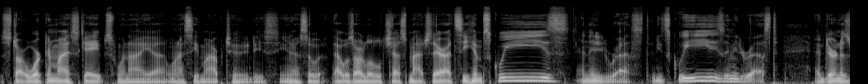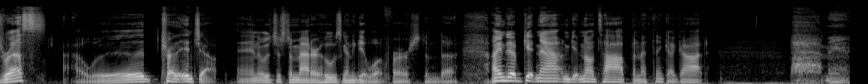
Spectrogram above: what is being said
start working my escapes when I uh, when I see my opportunities. You know, so that was our little chess match there. I'd see him squeeze, and then he'd rest, and he'd squeeze, and he'd rest. And during his rests, I would try to inch out, and it was just a matter of who was going to get what first. And uh, I ended up getting out and getting on top, and I think I got, man,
